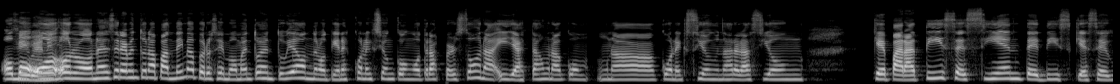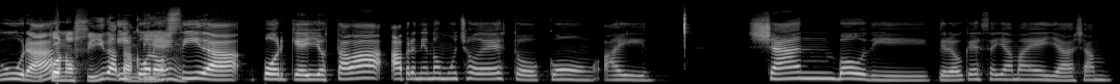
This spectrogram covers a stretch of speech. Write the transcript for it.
O, no necesariamente una pandemia, pero si hay momentos en tu vida donde no tienes conexión con otras personas y ya estás una, una conexión, una relación que para ti se siente disque segura. conocida y conocida, porque yo estaba aprendiendo mucho de esto con, ay, Shan Bodhi, creo que se llama ella, Shan,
